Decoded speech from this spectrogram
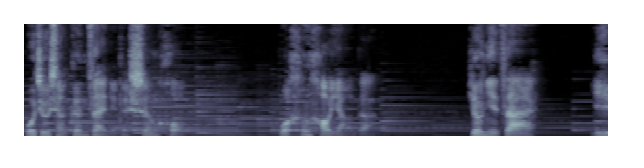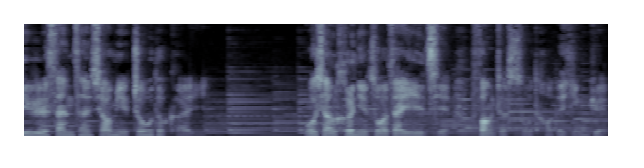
我就想跟在你的身后，我很好养的，有你在，一日三餐小米粥都可以。我想和你坐在一起，放着俗套的音乐，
